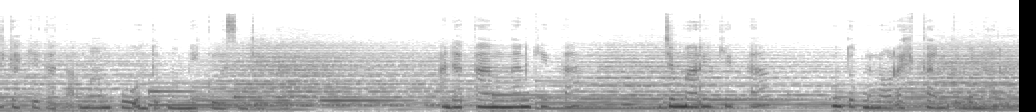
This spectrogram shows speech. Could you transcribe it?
jika kita tak mampu untuk memikul senjata, ada tangan kita, jemari kita untuk menorehkan kebenaran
